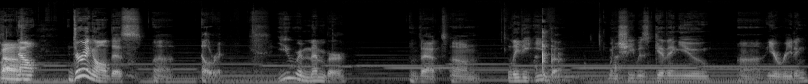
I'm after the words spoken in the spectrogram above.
Um, now, during all this, uh, Elric, you remember that um, Lady Eva, when she was giving you uh, your reading,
